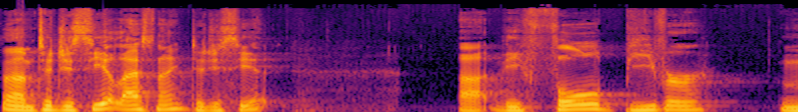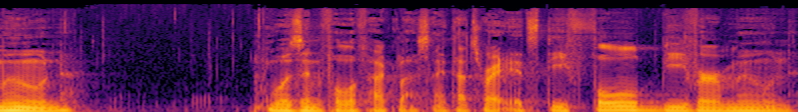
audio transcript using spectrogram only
Um, did you see it last night? Did you see it? Uh, the full beaver moon was in full effect last night. That's right. It's the full beaver moon.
